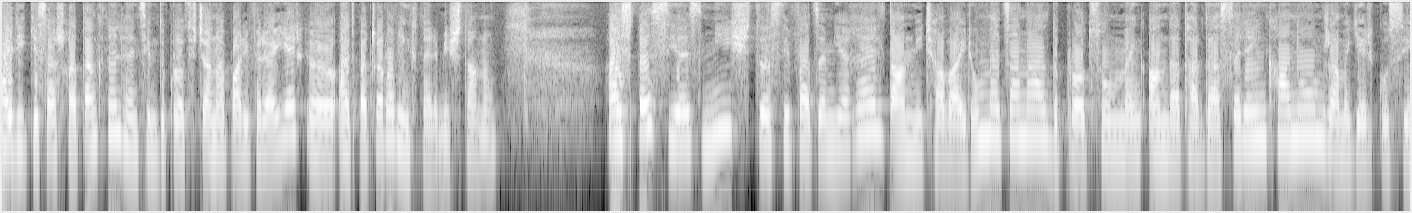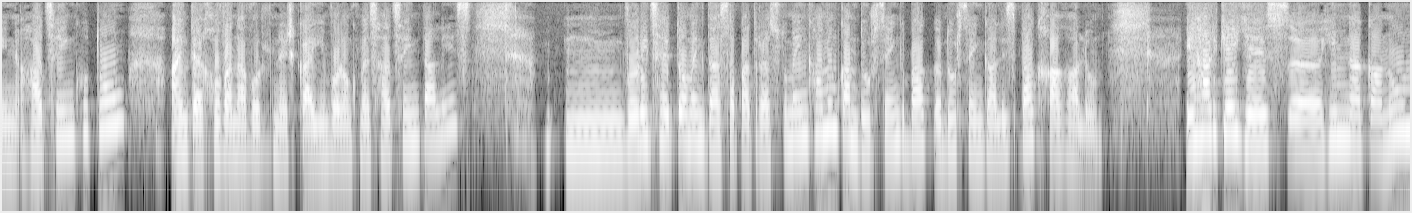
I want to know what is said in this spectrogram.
Հայրիկիս աշխատանքն էլ հենց իմ դպրոցի ճանապարհի վրա էր, այդ պատճառով ինքն էր միշտ անում։ Այսպես ես միշտ ստիպված եմ եղել տան միջավայրում մեծանալ, դպրոցում մենք անդադար դասեր էինք անում, ժամը 2-ին հաց էինք ուտում, այնտեղ հովանավորներ կային, որոնք մեզ հաց էին տալիս, որից հետո մենք դասապատրաստում էինք անում կամ դուրս էինք բակ դուրս էինք գալիս բակ խաղալու։ Իհարկե ես հիմնականում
